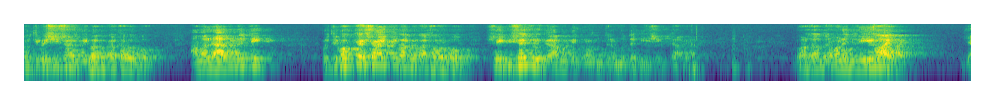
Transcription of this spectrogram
প্রতিবেশীর সঙ্গে কীভাবে কথা বলব? আমার রাজনৈতিক প্রতিপক্ষের সঙ্গে কীভাবে কথা বলব, সেই বিষয়গুলোকে আমাকে গণতন্ত্রের মধ্যে দিয়ে শিখতে হবে। গণতন্ত্র মানে যদি হয় যে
